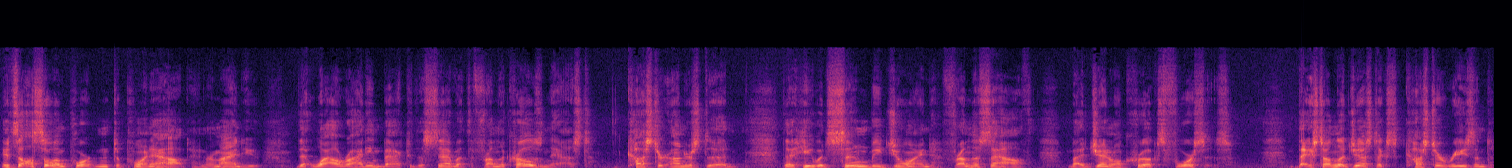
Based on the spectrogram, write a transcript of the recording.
It's also important to point out and remind you that while riding back to the 7th from the crow's nest, Custer understood that he would soon be joined from the south by General Crook's forces. Based on logistics, Custer reasoned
